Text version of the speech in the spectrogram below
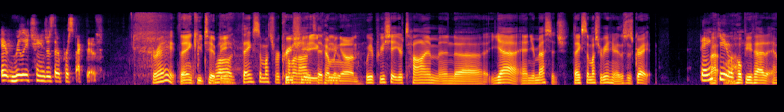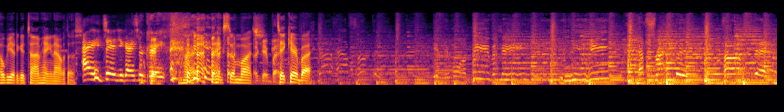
it really changes their perspective. Great. Thank you, Tippi. Well, thanks so much for coming on. Appreciate you Tippi. coming on. We appreciate your time and uh, yeah, and your message. Thanks so much for being here. This is great. Thank I, you. I hope you've had. I hope you had a good time hanging out with us. I did. You guys were Okay. great. All right. Thanks so much. Okay, bye. Take care. Bye. If you wanna be with me, that's right, baby. Huh, yeah.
